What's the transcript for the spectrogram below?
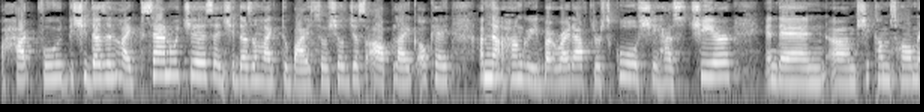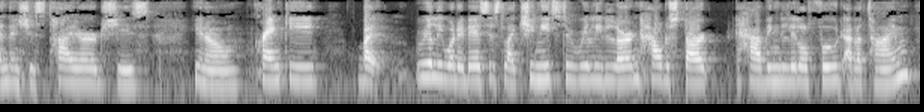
hot food, she doesn't like sandwiches and she doesn't like to buy. So she'll just opt like, okay, I'm not hungry. But right after school, she has cheer and then um, she comes home and then she's tired. She's you know, cranky. But really what it is, is like she needs to really learn how to start having little food at a time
